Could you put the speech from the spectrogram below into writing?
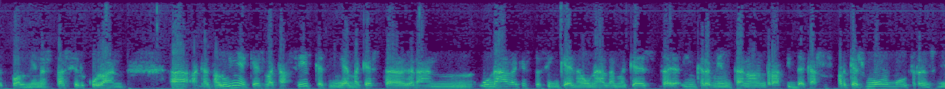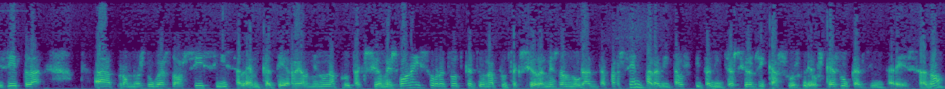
actualment està circulant a, a Catalunya, que és la que ha fet que tinguem aquesta gran onada, aquesta cinquena onada amb aquest increment tan ràpid de casos, perquè és molt, molt transmissible, eh, però amb les dues dosis sí, sabem que té realment una protecció més bona i sobretot que té una protecció de més del 90% per evitar hospitalitzacions i casos greus, que és el que ens interessa, no?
